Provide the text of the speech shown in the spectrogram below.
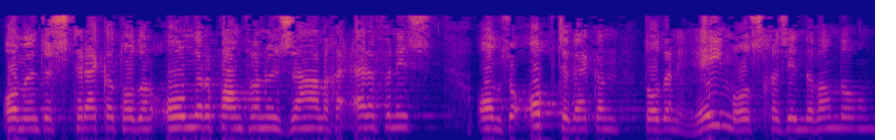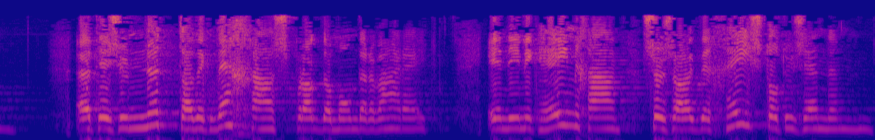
om hen te strekken tot een onderpand van hun zalige erfenis, om ze op te wekken tot een hemelsgezinde wandel. Het is u nut dat ik wegga, sprak de mond der waarheid. Indien ik heen ga, zo zal ik de geest tot u zenden.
